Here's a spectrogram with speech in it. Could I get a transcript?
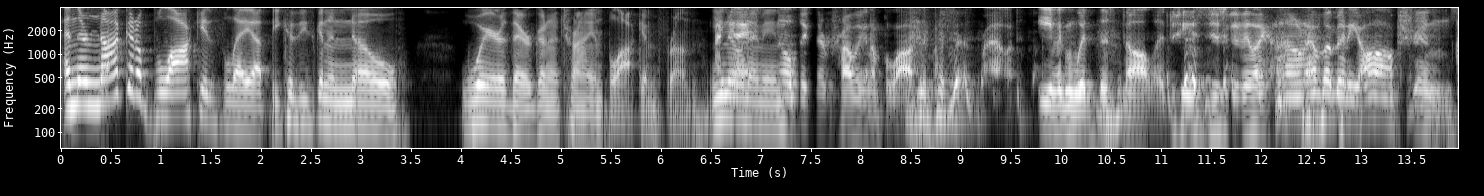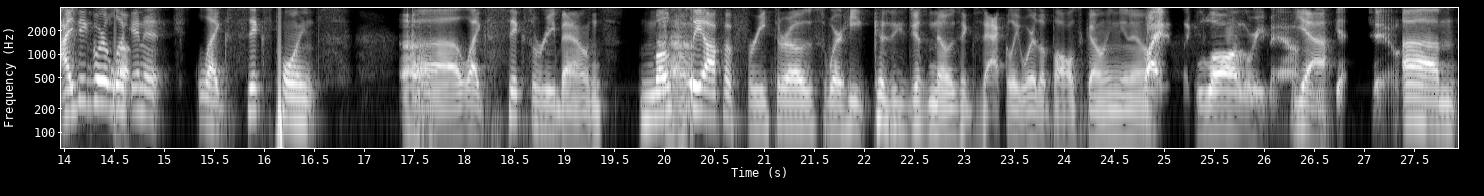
And they're not going to block his layup because he's going to know where they're going to try and block him from. You know I what I mean? I still think they're probably going to block him a amount, even with this knowledge. He's just going to be like, "I don't have that many options." I think we're looking at like six points, Uh-huh. uh, like six rebounds, mostly off of free throws where he because he just knows exactly where the ball's going. You know, right, like long rebounds. Yeah. getting to. Um,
